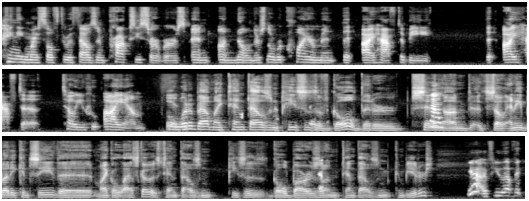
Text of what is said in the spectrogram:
pinging myself through a thousand proxy servers and unknown. There's no requirement that I have to be, that I have to tell you who I am. Well, what about my 10,000 pieces of gold that are sitting now, on so anybody can see that Michael Laskow has 10,000 pieces gold bars yeah. on 10,000 computers? Yeah, if you have it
